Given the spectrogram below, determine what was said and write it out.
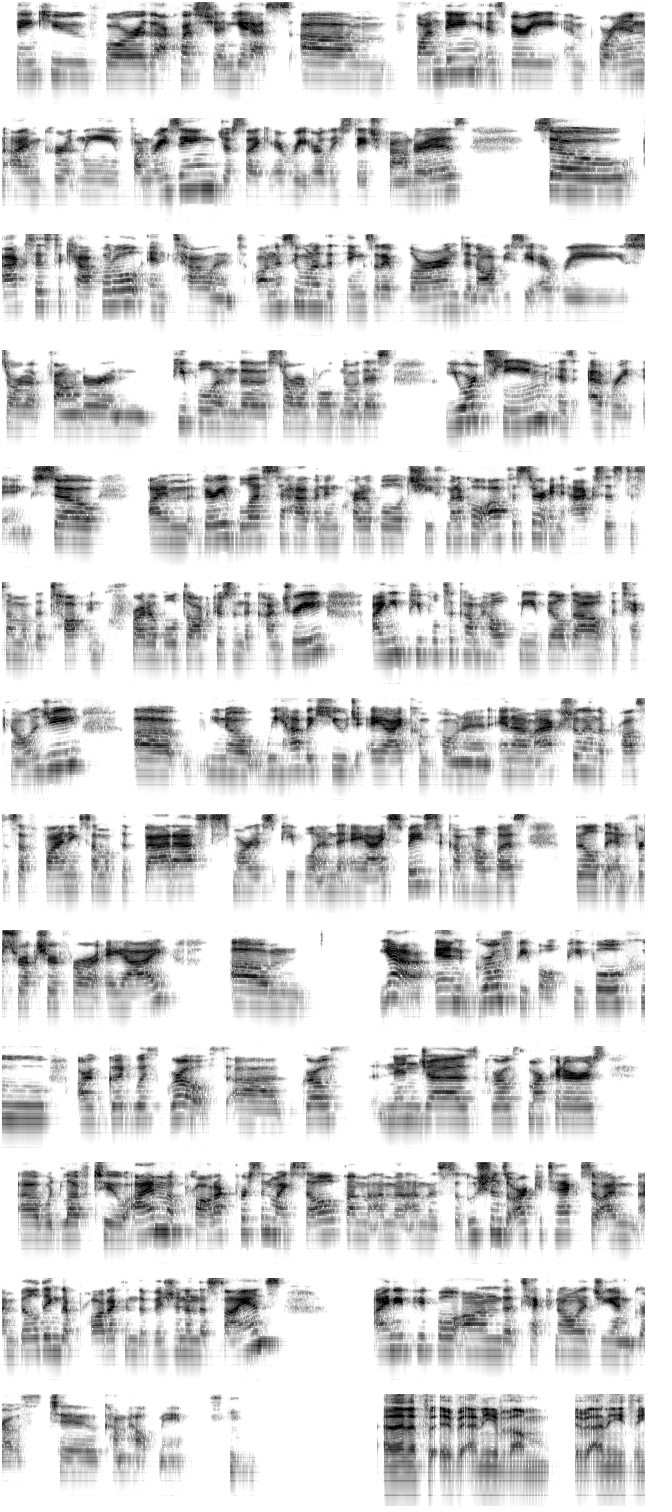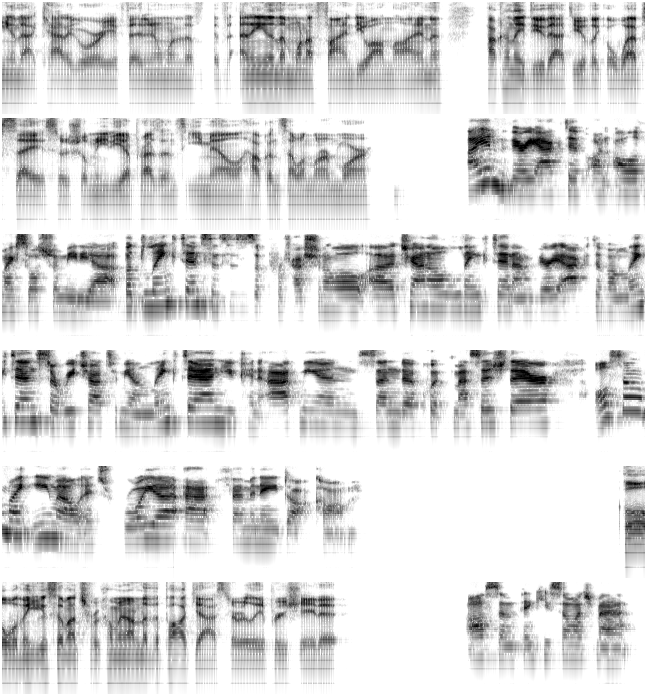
Thank you for that question. Yes, um, funding is very important. I'm currently fundraising, just like every early stage founder is. So, access to capital and talent. Honestly, one of the things that I've learned, and obviously every startup founder and people in the startup world know this your team is everything. So, I'm very blessed to have an incredible chief medical officer and access to some of the top incredible doctors in the country. I need people to come help me build out the technology uh, you know, we have a huge AI component, and I'm actually in the process of finding some of the badass, smartest people in the AI space to come help us build the infrastructure for our AI. Um, yeah, and growth people, people who are good with growth, uh, growth ninjas, growth marketers. Uh, would love to. I'm a product person myself. I'm I'm a, I'm a solutions architect, so I'm I'm building the product and the vision and the science. I need people on the technology and growth to come help me. and then if if any of them, if anything in that category, if anyone if any of them want to find you online, how can they do that? Do you have like a website, social media presence, email? How can someone learn more? I am very active on all of my social media, but LinkedIn, since this is a professional uh, channel, LinkedIn, I'm very active on LinkedIn. So reach out to me on LinkedIn. You can add me and send a quick message there. Also, my email, it's roya at feminade.com. Cool. Well, thank you so much for coming on to the podcast. I really appreciate it. Awesome. Thank you so much, Matt.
